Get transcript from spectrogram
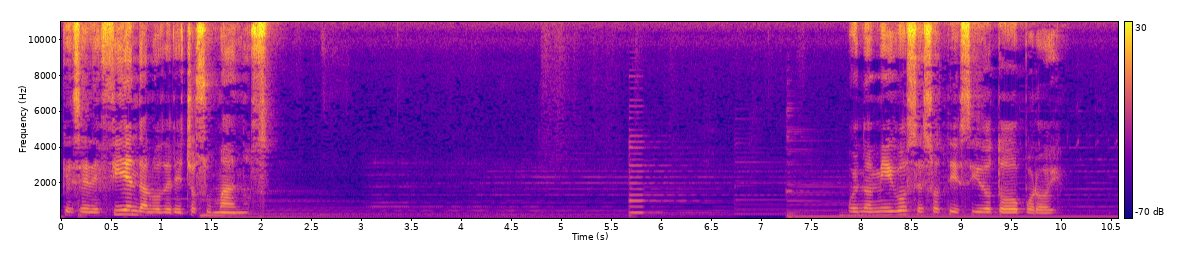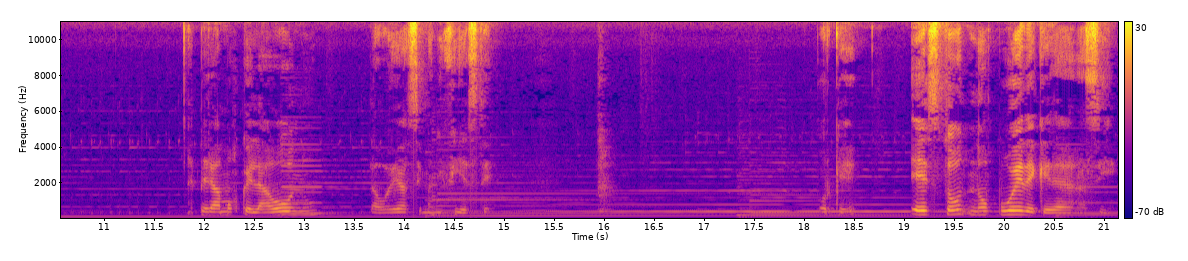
Que se defiendan los derechos humanos. Bueno amigos, eso ha sido todo por hoy. Esperamos que la ONU, la OEA, se manifieste. Porque esto no puede quedar así.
